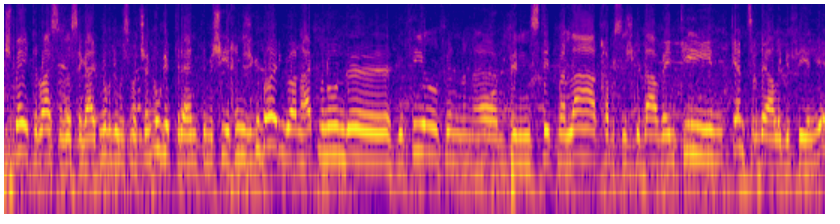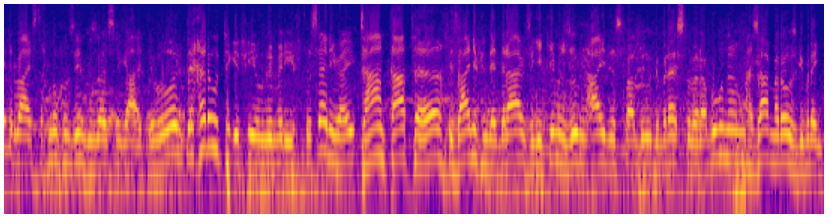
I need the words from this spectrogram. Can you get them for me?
Später, weißt du, dass er geht noch, die muss man schon ungetrennt, die Mashiach die Gebäude geworden, hat man nun de Gefühl von, äh, von Stittmerlat, hab es nicht gedacht, wenn Team, kennt sich die alle Gefühle, jeder weiß doch noch ein Sinn, wie soll es geht, wo der Charute Gefühl, wie man rief das. Anyway, Zahn Tate ist eine von den drei, sie gekommen ein Eides, war du, die Breslau, Rabunem, als er mir rausgebringt,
